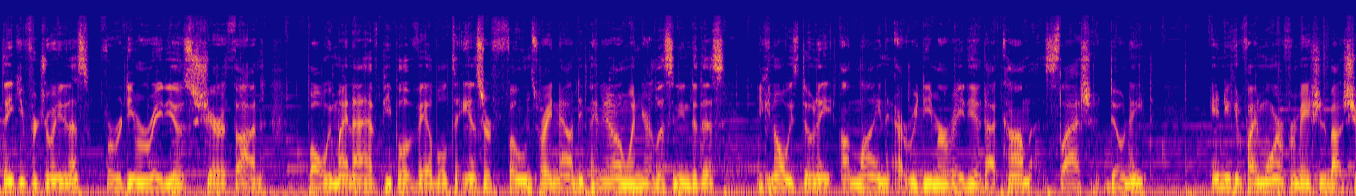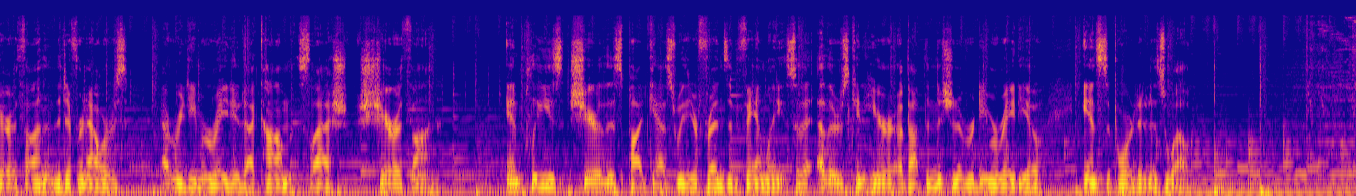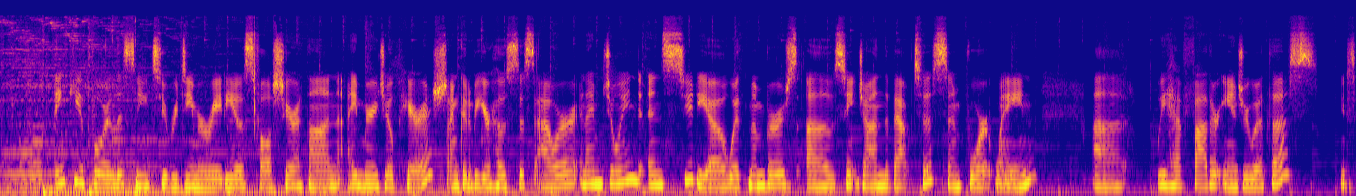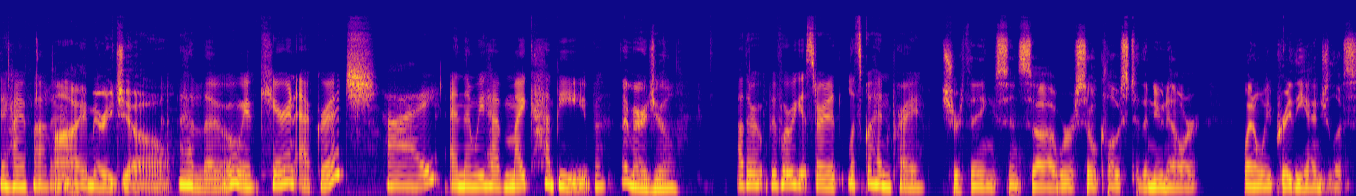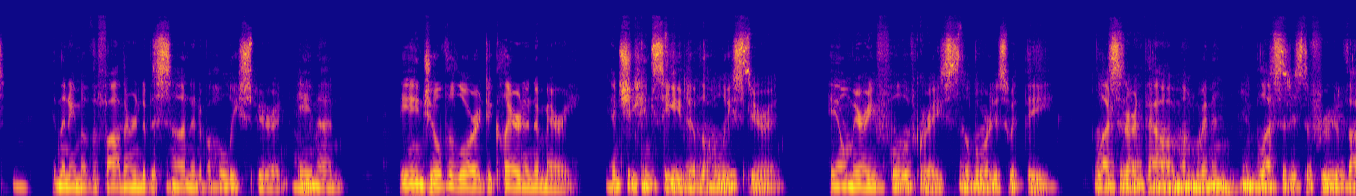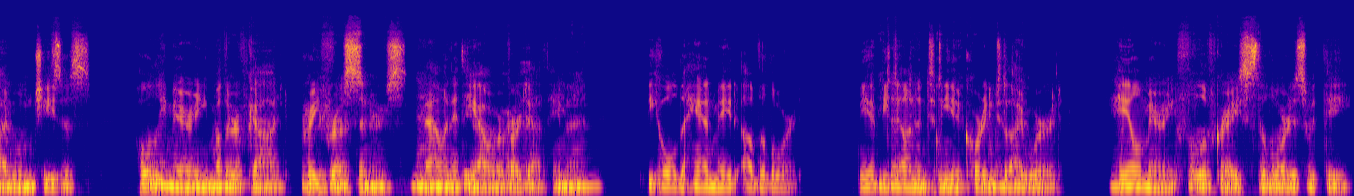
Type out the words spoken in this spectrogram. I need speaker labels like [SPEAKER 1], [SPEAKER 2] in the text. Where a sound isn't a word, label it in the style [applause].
[SPEAKER 1] Thank you for joining us for Redeemer Radio's Share-a-thon. While we might not have people available to answer phones right now, depending on when you're listening to this, you can always donate online at redeemerradio.com slash donate. And you can find more information about Share-a-thon and the different hours at redeemerradio.com slash share-a-thon. And please share this podcast with your friends and family so that others can hear about the mission of Redeemer Radio and support it as well.
[SPEAKER 2] Thank you for listening to Redeemer Radio's Fall Share-a-thon. I'm Mary Jo Parrish. I'm going to be your host this hour, and I'm joined in studio with members of St. John the Baptist in Fort Wayne. Uh, we have Father Andrew with us. You say hi, Father.
[SPEAKER 3] Hi, Mary Jo.
[SPEAKER 2] Hello. We have Karen Eckridge.
[SPEAKER 4] Hi.
[SPEAKER 2] And then we have Mike Habib.
[SPEAKER 5] Hi, Mary Jo.
[SPEAKER 2] Father, before we get started, let's go ahead and pray.
[SPEAKER 3] Sure thing. Since uh, we're so close to the noon hour, why don't we pray the Angelus?
[SPEAKER 2] Mm.
[SPEAKER 3] In the name of the Father, and of the Son, and of the Holy Spirit. Amen. The angel of the Lord declared unto Mary, and she conceived of the Holy Spirit. Hail Mary, full of grace, the Lord is with thee. Blessed art thou among women, and blessed is the fruit of thy womb, Jesus. Holy Mary, Mother of God, pray for us sinners, now and at the hour of our death. Amen. Behold, the handmaid of the Lord. May it be done unto me according to thy word. Hail Mary, full of grace, the Lord is with thee.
